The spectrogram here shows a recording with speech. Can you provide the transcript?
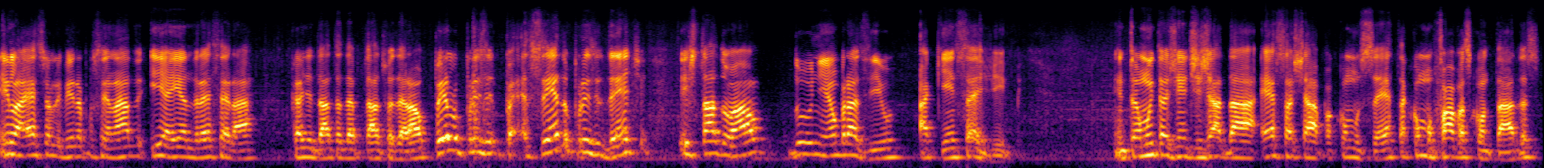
e Laércio Oliveira para o Senado, e aí André será candidato a deputado federal, pelo, sendo presidente estadual do União Brasil, aqui em Sergipe. Então, muita gente já dá essa chapa como certa, como favas contadas.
